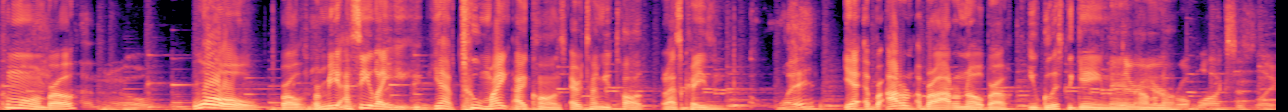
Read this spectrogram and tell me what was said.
Come on, bro. I don't know. Whoa, bro. For me, I see like you, you have two mic icons every time you talk. Bro, that's crazy. What? Yeah, bro. I don't, bro. I don't know, bro. You glitched the game, man. I don't know. Roblox is like.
